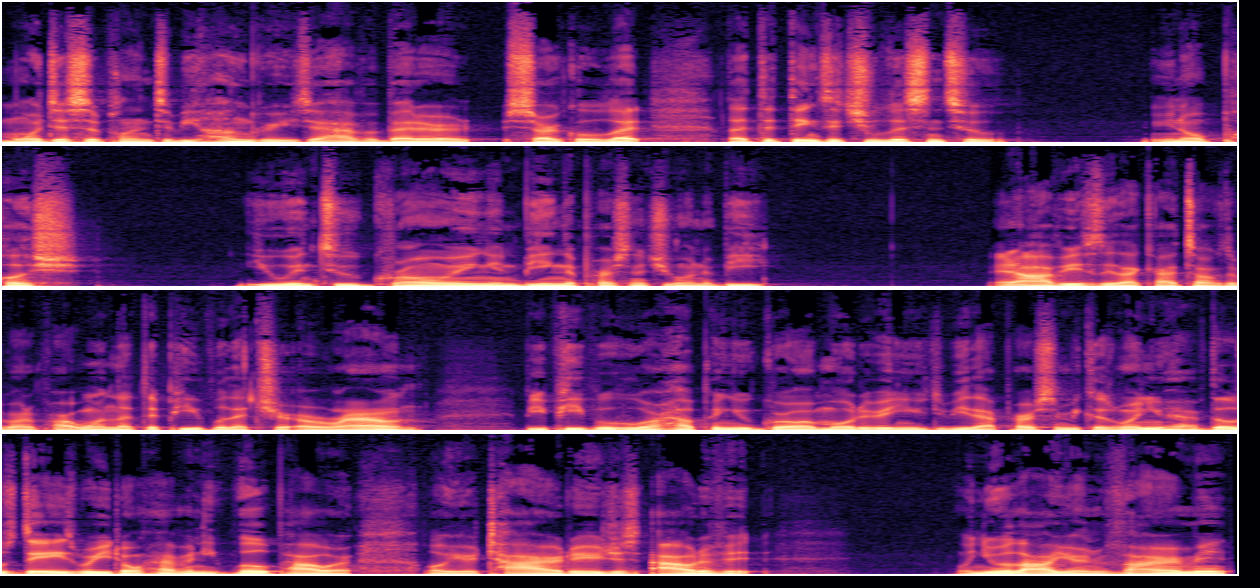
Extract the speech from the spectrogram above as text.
more disciplined, to be hungry, to have a better circle. Let let the things that you listen to, you know, push you into growing and being the person that you want to be. And obviously, like I talked about in part one, let the people that you're around be people who are helping you grow and motivating you to be that person. Because when you have those days where you don't have any willpower or you're tired or you're just out of it, when you allow your environment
